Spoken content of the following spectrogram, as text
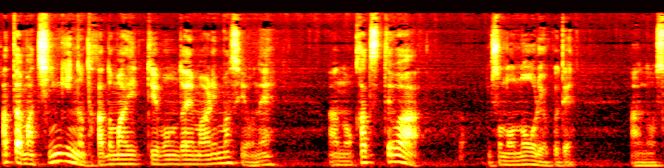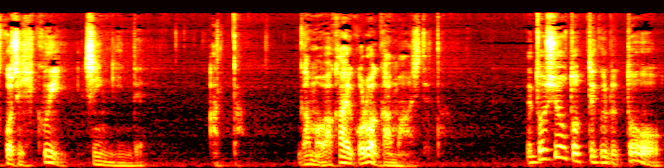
あとはまあ賃金の高止まりっていう問題もありますよね。あの、かつてはその能力で、あの、少し低い賃金であった。我慢、若い頃は我慢してた。で、年を取ってくると、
